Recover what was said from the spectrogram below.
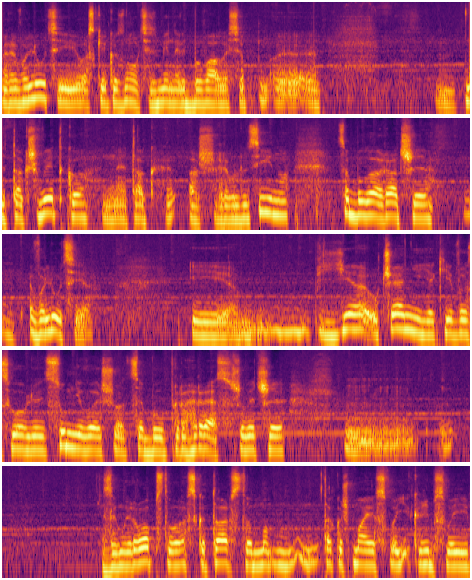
революцією, оскільки знову ці зміни відбувалися е, не так швидко, не так аж революційно. Це була радше еволюція. І є учені, які висловлюють сумніви, що це був прогрес, швидше землеробство, скотарство також має свої, крім своєї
